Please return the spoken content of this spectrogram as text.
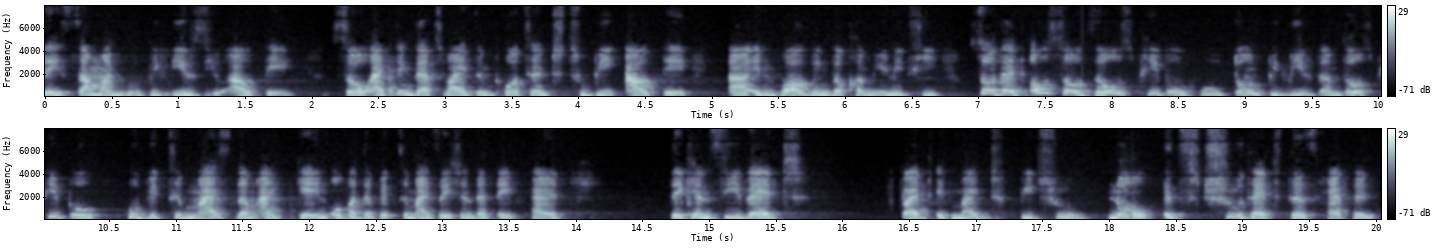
There's someone who believes you out there. So I think that's why it's important to be out there, uh, involving the community, so that also those people who don't believe them, those people who victimize them again over the victimization that they've had, they can see that but it might be true. No, it's true that this happened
